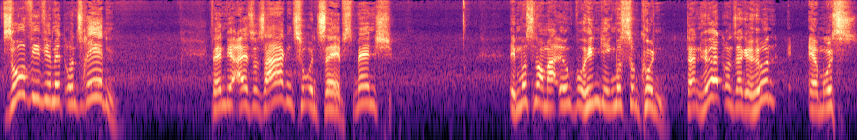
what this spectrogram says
So wie wir mit uns reden. Wenn wir also sagen zu uns selbst, Mensch, ich muss noch mal irgendwo hingehen, ich muss zum Kunden, dann hört unser Gehirn, er muss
